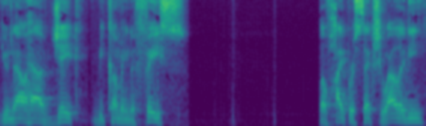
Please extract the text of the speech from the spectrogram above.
you now have Jake becoming the face of hypersexuality,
